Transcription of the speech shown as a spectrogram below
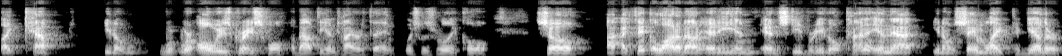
like kept, you know, we're we're always graceful about the entire thing, which was really cool. So I think a lot about Eddie and, and Steve Regal, kind of in that, you know, same light together.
